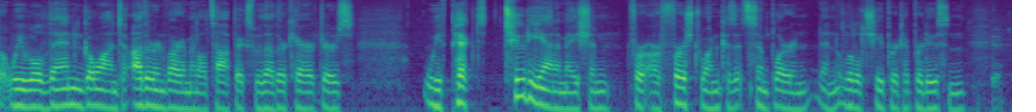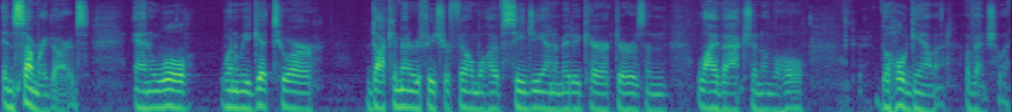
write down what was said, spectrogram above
But we will then go on to other environmental topics with other characters. We've picked 2D animation for our first one because it's simpler and, and a little cheaper to produce in, Okay. in some regards. And we'll, when we get to our documentary feature film, we'll have CG animated characters and live action and the whole, the whole gamut eventually.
